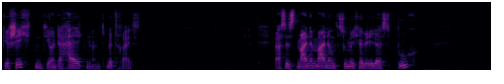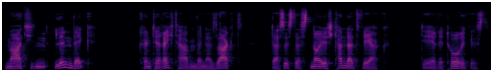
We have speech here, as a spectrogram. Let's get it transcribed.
Geschichten, die unterhalten und mitreißen. Was ist meine Meinung zu Michael Ehlers Buch? Martin Limbeck könnte recht haben, wenn er sagt, dass es das neue Standardwerk der Rhetorik ist.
